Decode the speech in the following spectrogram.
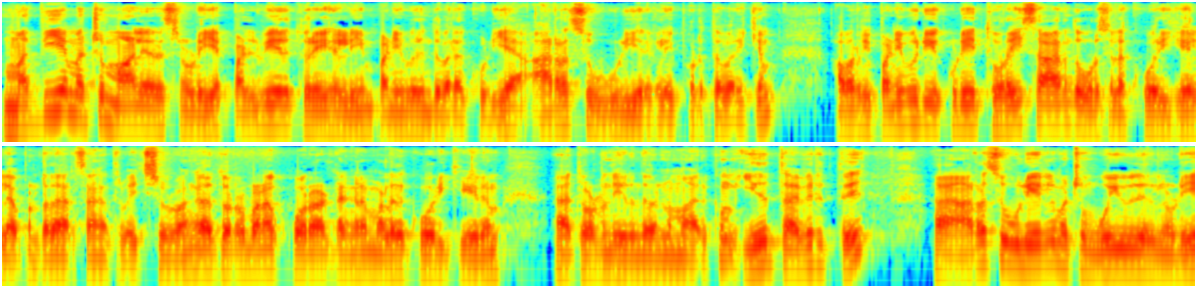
மத்திய மற்றும் மாநில அரசினுடைய பல்வேறு துறைகளிலையும் பணிபுரிந்து வரக்கூடிய அரசு ஊழியர்களை பொறுத்த வரைக்கும் அவர்கள் பணிபுரியக்கூடிய துறை சார்ந்த ஒரு சில கோரிக்கைகள் அப்படின்றத அரசாங்கத்தில் வச்சுட்டு வருவாங்க. அது தொடர்பான போராட்டங்களும் அல்லது கோரிக்கைகளும் தொடர்ந்து இருந்த வண்ணமாக இருக்கும். இது தவிர்த்து அரசு ஊழியர்கள் மற்றும் ஓய்வூதியர்களுடைய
